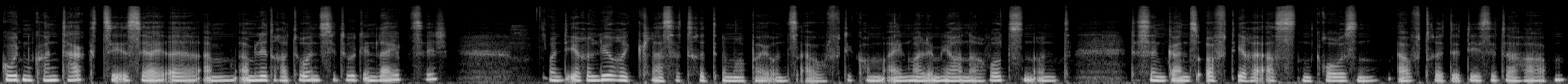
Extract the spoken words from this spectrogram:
guten Kontakt. Sie ist ja äh, am, am Literaturinstitut in Leipzig und ihre Lyrikklasse tritt immer bei uns auf. Die kommen einmal im Jahr nach Wurzen und das sind ganz oft ihre ersten großen Auftritte, die sie da haben.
